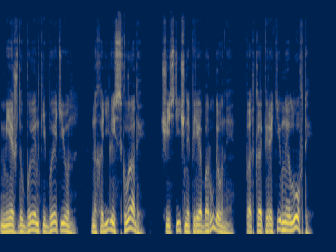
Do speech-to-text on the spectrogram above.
между Бэнк и Бэтьюн, находились склады, частично переоборудованные под кооперативные лофты.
